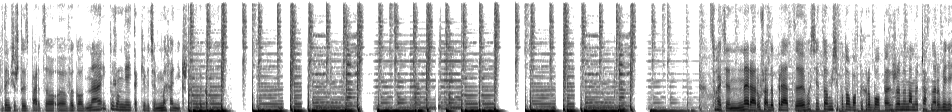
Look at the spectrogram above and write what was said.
Wydaje mi się, że to jest bardzo e, wygodne i dużo mniej takie, wiecie, mechaniczne do Słuchajcie, Nera rusza do pracy. Właśnie to mi się podoba w tych robotach, że my mamy czas na robienie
